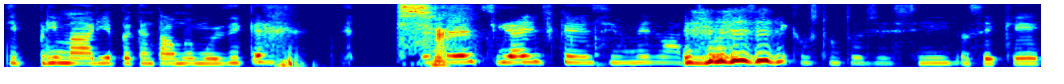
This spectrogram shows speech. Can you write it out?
tipo primária para cantar uma música. Eu cheguei e fiquei assim mesmo à toa, assim, porque é que eles estão todos assim, não sei o quê.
